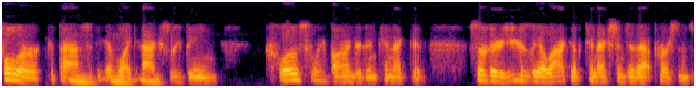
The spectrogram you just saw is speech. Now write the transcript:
fuller capacity mm-hmm. of like actually being closely bonded and connected. So there's usually a lack of connection to that person's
